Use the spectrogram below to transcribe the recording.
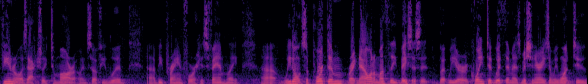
funeral is actually tomorrow. And so if you would uh, be praying for his family. Uh, we don't support them right now on a monthly basis, it, but we are acquainted with them as missionaries, and we want to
